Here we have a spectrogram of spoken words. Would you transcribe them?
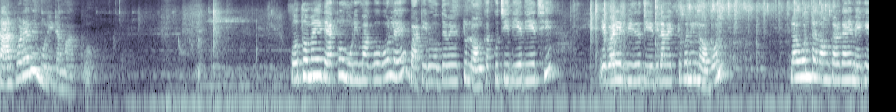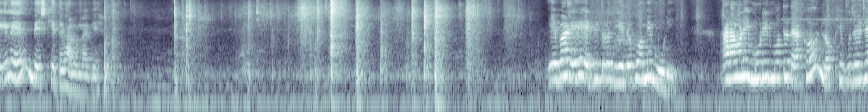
তারপরে আমি মুড়িটা মাখবো। প্রথমেই দেখো মুড়ি মাখবো বলে বাটির মধ্যে আমি একটু লঙ্কা কুচি দিয়ে দিয়েছি। এবার এর ভিতরে দিয়ে দিলাম একটুখানি লবণ। লবণটা লঙ্কার গায়ে মেখে গেলে বেশ খেতে ভালো লাগে। এবারে এর ভিতরে দিয়ে দেবো আমি মুড়ি। আর আমার এই মুড়ির মধ্যে দেখো লক্ষ্মী পুজোয় যে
